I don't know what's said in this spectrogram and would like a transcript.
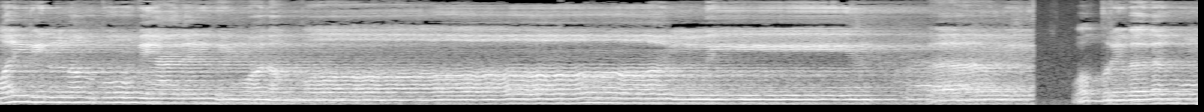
غير المغضوب عليهم ولا الضالين. آمين. واضرب لهم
